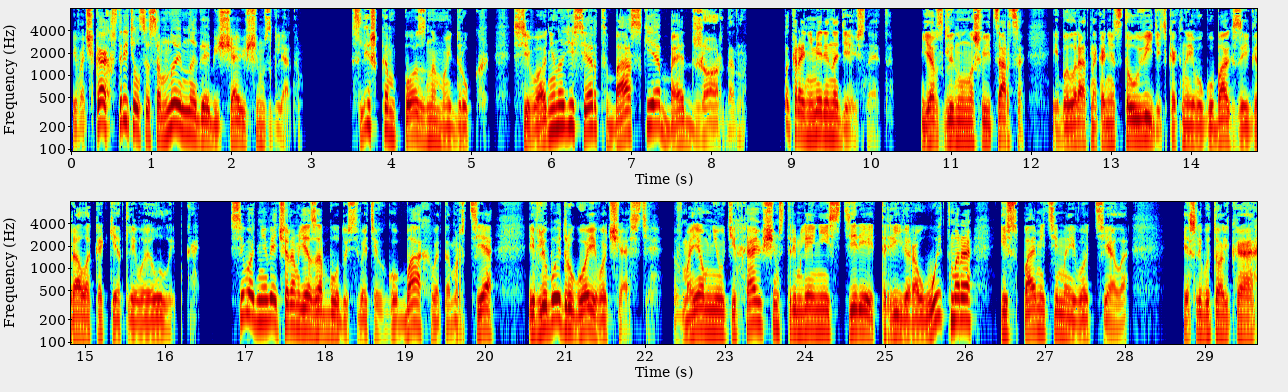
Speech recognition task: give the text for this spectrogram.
и в очках, встретился со мной многообещающим взглядом. Слишком поздно, мой друг. Сегодня на десерт Баския Бэт Джордан. По крайней мере, надеюсь на это. Я взглянул на швейцарца и был рад наконец-то увидеть, как на его губах заиграла кокетливая улыбка. Сегодня вечером я забудусь в этих губах, в этом рте и в любой другой его части. В моем неутихающем стремлении стереть Ривера Уитмара из памяти моего тела. Если бы только...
